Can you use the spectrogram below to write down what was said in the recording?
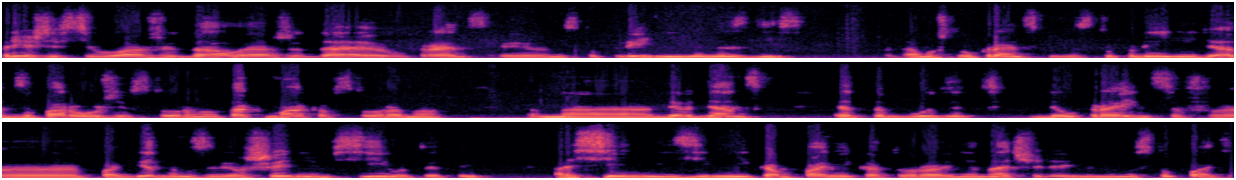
прежде всего ожидал и ожидаю украинское наступление именно здесь. Потому что украинское наступление от Запорожья в сторону Токмака, в сторону на Бердянск, это будет для украинцев э, победным завершением всей вот этой осенней зимней кампании, которую они начали именно наступать.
